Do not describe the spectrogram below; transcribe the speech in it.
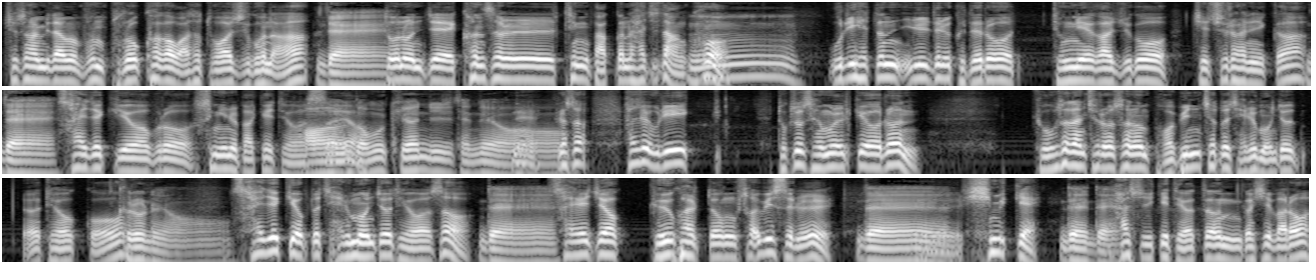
죄송합니다만 무슨 브로커가 와서 도와주거나 네. 또는 이제 컨설팅 받거나 하지도 않고 음. 우리 했던 일들을 그대로 정리해 가지고 제출하니까 네. 사회적 기업으로 승인을 받게 어, 되었어요. 너무 귀한 일이 됐네요. 네. 그래서 사실 우리 독서 세물결은 교사 단체로서는 법인체도 제일 먼저 어, 되었고 그러네요. 사회적 기업도 제일 먼저 되어서 네. 사회적 교육 활동 서비스를 네. 어, 힘있게 네, 네. 할수 있게 되었던 것이 바로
